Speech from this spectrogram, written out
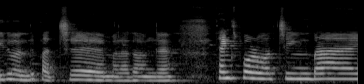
இது வந்து பச்சை மிளகாங்க. தேங்க்ஸ் ஃபார் வாட்சிங் பாய்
